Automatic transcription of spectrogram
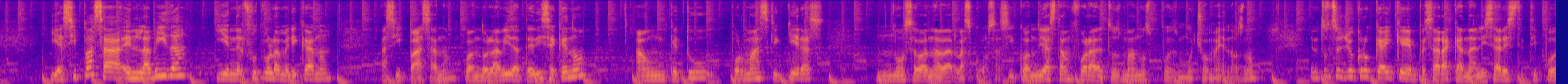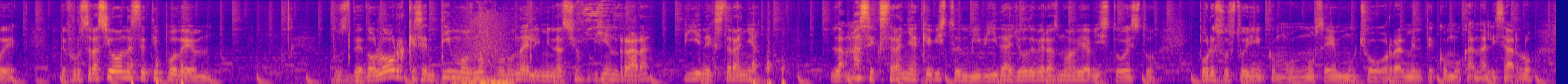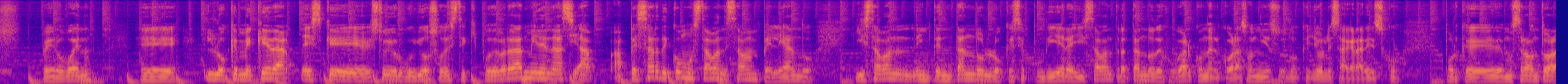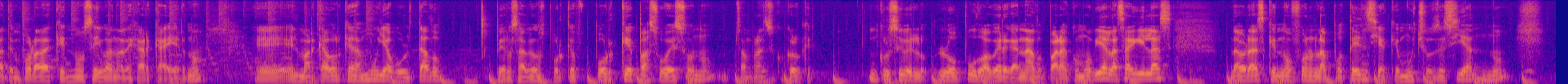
Y así pasa en la vida y en el fútbol americano. Así pasa, ¿no? Cuando la vida te dice que no, aunque tú por más que quieras, no se van a dar las cosas. Y cuando ya están fuera de tus manos, pues mucho menos, ¿no? Entonces yo creo que hay que empezar a canalizar este tipo de, de frustración, este tipo de, pues de dolor que sentimos, ¿no? Por una eliminación bien rara, bien extraña la más extraña que he visto en mi vida. Yo de veras no había visto esto. Por eso estoy como no sé mucho realmente cómo canalizarlo. Pero bueno, eh, lo que me queda es que estoy orgulloso de este equipo. De verdad, miren, así, a, pesar de cómo estaban, estaban peleando y estaban intentando lo que se pudiera y estaban tratando de jugar con el corazón y eso es lo que yo les agradezco. Porque demostraron toda la temporada que no se iban a dejar caer, ¿no? Eh, el marcador queda muy abultado pero sabemos por qué, por qué pasó eso, ¿no? San Francisco creo que inclusive lo, pudo haber ganado. Para como vi a las Águilas, la verdad es que no fueron la potencia que muchos decían, ¿no?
